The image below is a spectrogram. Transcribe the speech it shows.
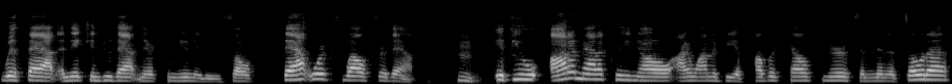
with that, and they can do that in their community. So that works well for them. Hmm. If you automatically know, I want to be a public health nurse in Minnesota,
